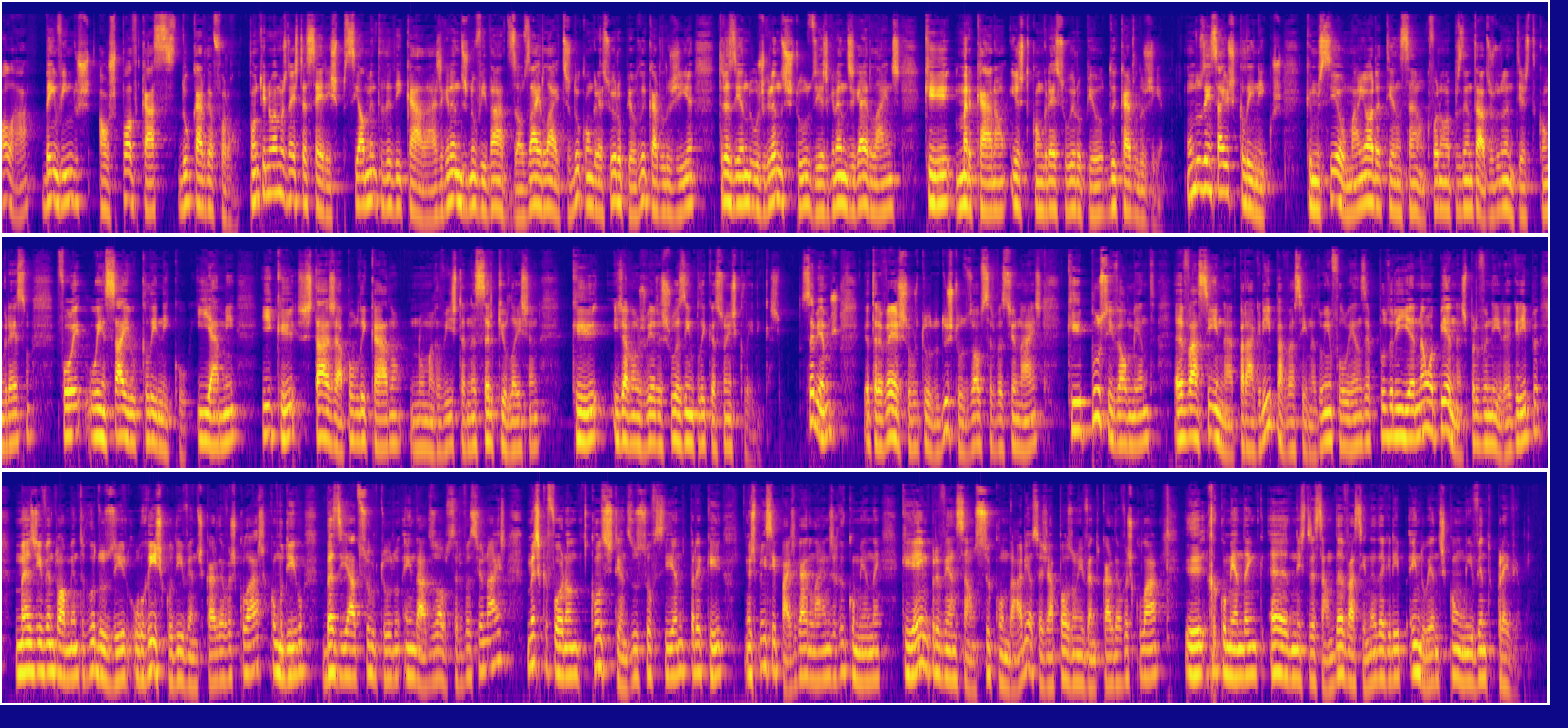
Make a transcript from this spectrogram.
Olá, bem-vindos aos podcasts do Cardio for All. Continuamos nesta série especialmente dedicada às grandes novidades, aos highlights do Congresso Europeu de Cardiologia, trazendo os grandes estudos e as grandes guidelines que marcaram este Congresso Europeu de Cardiologia. Um dos ensaios clínicos que mereceu maior atenção que foram apresentados durante este congresso foi o ensaio clínico IAMI e que está já publicado numa revista na Circulation que e já vamos ver as suas implicações clínicas. Sabemos, através sobretudo de estudos observacionais, que possivelmente a vacina para a gripe, a vacina do influenza, poderia não apenas prevenir a gripe, mas eventualmente reduzir o risco de eventos cardiovasculares, como digo, baseado sobretudo em dados observacionais, mas que foram consistentes o suficiente para que as principais guidelines recomendem que em prevenção secundária, ou seja, após um evento cardiovascular, eh, recomendem a administração da vacina da gripe em doentes com um evento prévio.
